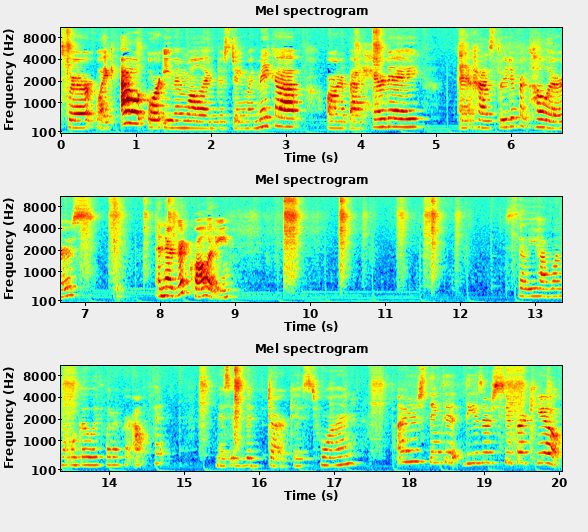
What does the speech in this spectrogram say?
to wear like out or even while I'm just doing my makeup or on a bad hair day. And it has three different colors and they're good quality. So you have one that will go with whatever outfit. This is the darkest one. I just think that these are super cute.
